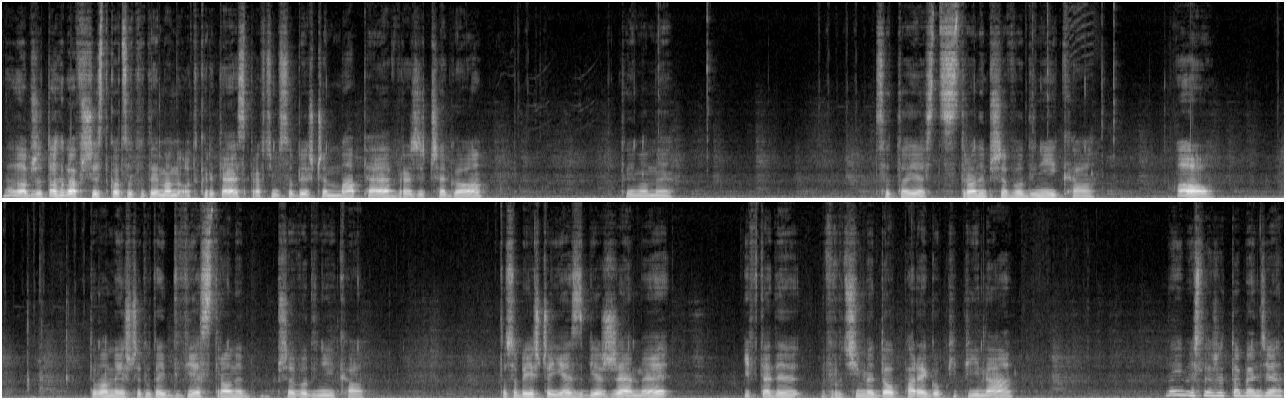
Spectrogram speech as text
No dobrze, to chyba wszystko, co tutaj mamy odkryte. Sprawdźmy sobie jeszcze mapę, w razie czego. Tutaj mamy... Co to jest? Strony przewodnika. O! To mamy jeszcze tutaj dwie strony przewodnika. To sobie jeszcze je zbierzemy i wtedy wrócimy do Parego Pipina. No i myślę, że to będzie.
